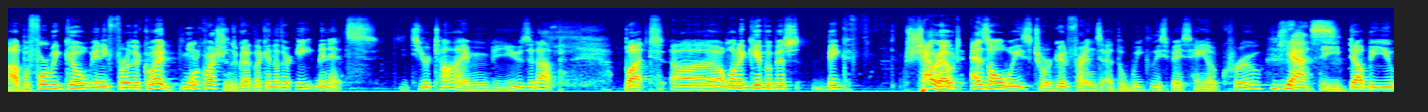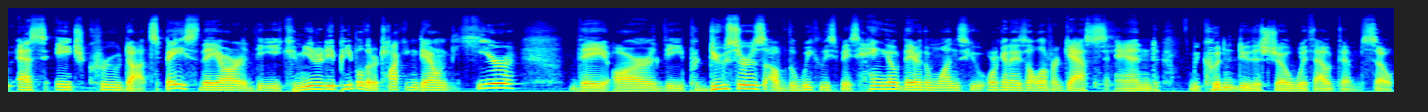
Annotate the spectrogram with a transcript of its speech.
Uh, before we go any further, go ahead. More questions. We've got like another eight minutes. It's your time. Use it up. But uh, I want to give a big, big shout out, as always, to our good friends at the Weekly Space Hangout crew. Yes. The WSH crew.space. They are the community people that are talking down here. They are the producers of the Weekly Space Hangout. They are the ones who organize all of our guests, and we couldn't do this show without them. So,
